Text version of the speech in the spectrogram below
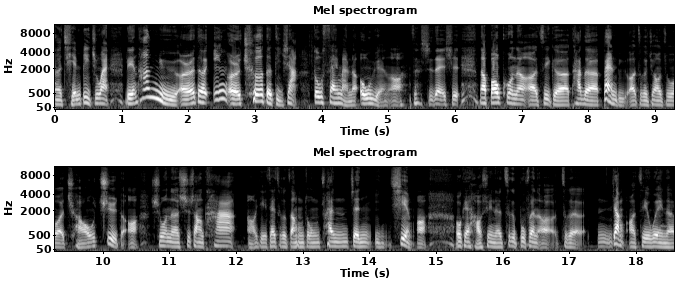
呃，钱币之外，连他女儿的婴儿车的底下都塞满了欧元啊！这实在是。那包括呢，呃，这个他的伴侣啊，这个叫做乔治的啊，说呢，事实上他啊也在这个当中穿针引线啊。OK，好，所以呢，这个部分啊，这个嗯，让啊这位呢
